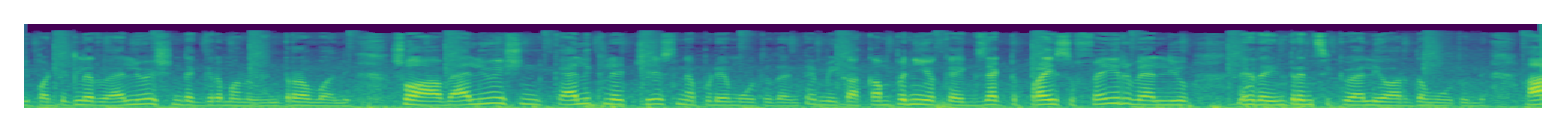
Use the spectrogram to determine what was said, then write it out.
ఈ పర్టికులర్ వాల్యుయేషన్ దగ్గర మనం ఎంటర్ అవ్వాలి. సో ఆ వాల్యుయేషన్ క్యాలిక్యులేట్ చేసినప్పుడు ఏమవుతుందంటే మీకు ఆ కంపెనీ యొక్క ఎగ్జాక్ట్ ప్రైస్ ఫెయిర్ వాల్యూ లేదా ఇంట్రెన్సిక్ వాల్యూ అర్థమవుతుంది. ఆ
